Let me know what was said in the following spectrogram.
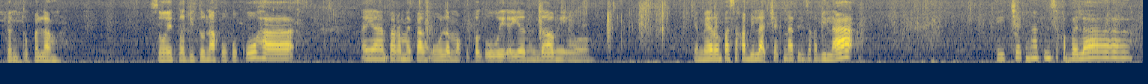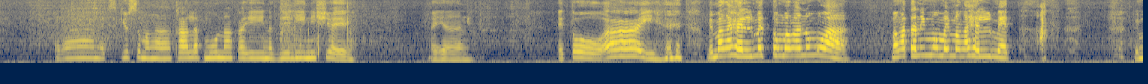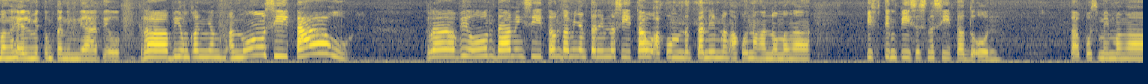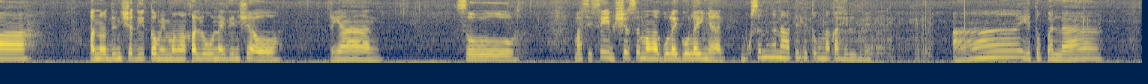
Ganito pa lang. So ito, dito na ako kukuha. Ayan, para may pang-ulam ako pag uwi. Ayan, ang dami oh. Yan, meron pa sa kabila. Check natin sa kabila. I-check natin sa kabila. Ayan, excuse sa mga kalat muna kay naglilinis siya eh. Ayan. Ito, ay. may mga helmet tong mga ano mo ah. Mga tanim mo may mga helmet. may mga helmet tong tanim ni ate oh. Grabe yung kanyang ano, sitaw. Grabe oh, ang daming sitaw, ang dami niyang tanim na sitaw. Ako nagtanim lang ako ng ano mga 15 pieces na sitaw doon. Tapos may mga ano din siya dito, may mga kalunay din siya oh. Ayan. So masisave siya sa mga gulay-gulay niya. Buksan nga natin itong naka-helmet. Ay, ito pala.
